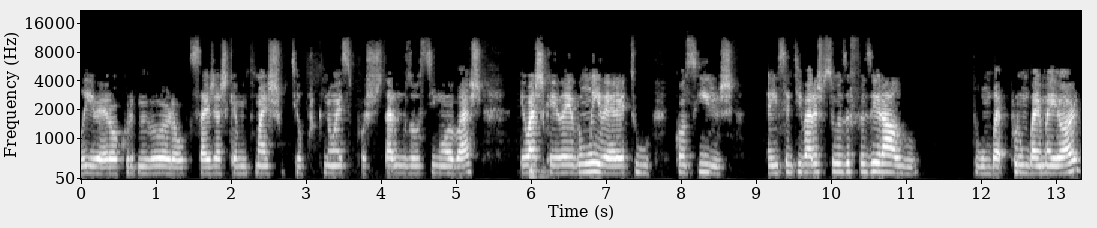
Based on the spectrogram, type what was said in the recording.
líder ou coordenador ou o que seja, acho que é muito mais subtil porque não é suposto estarmos ou acima ou abaixo. Eu acho que a ideia de um líder é tu conseguires incentivar as pessoas a fazer algo por um, bem, por um bem maior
